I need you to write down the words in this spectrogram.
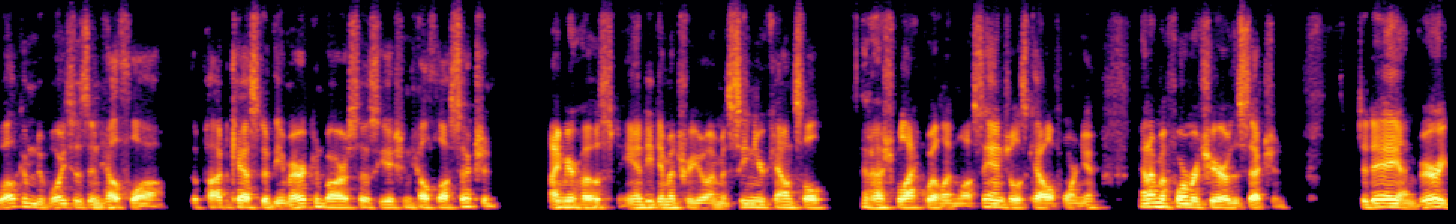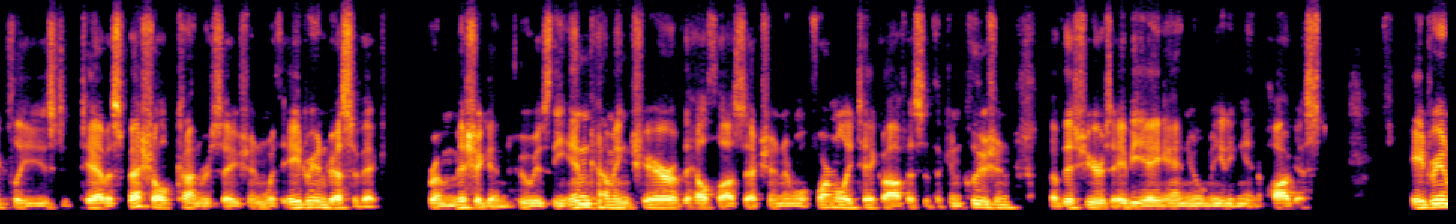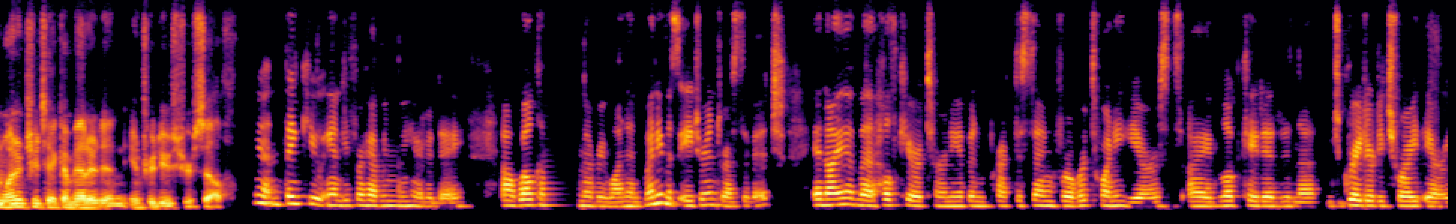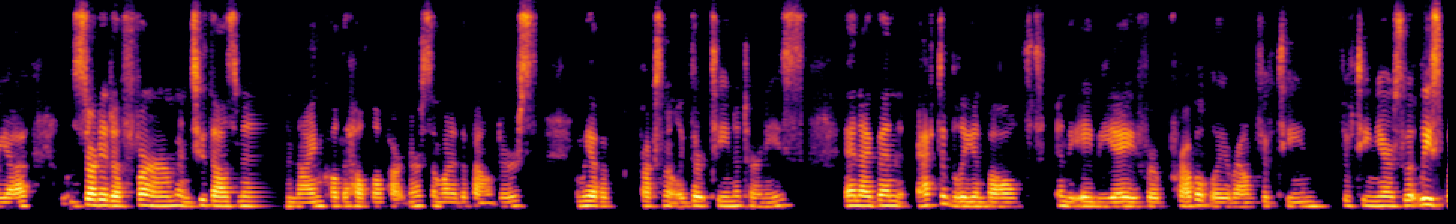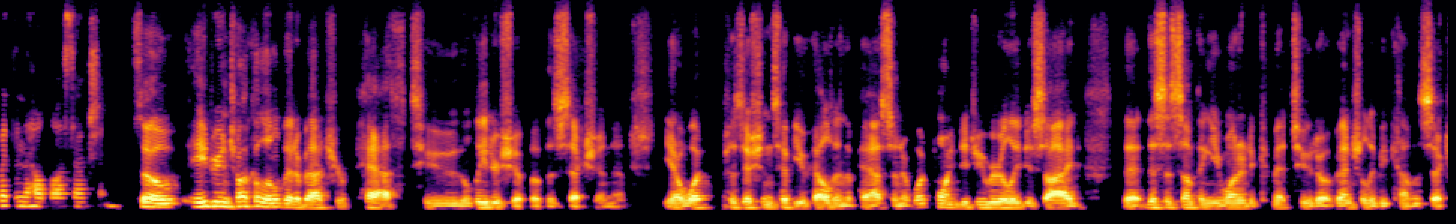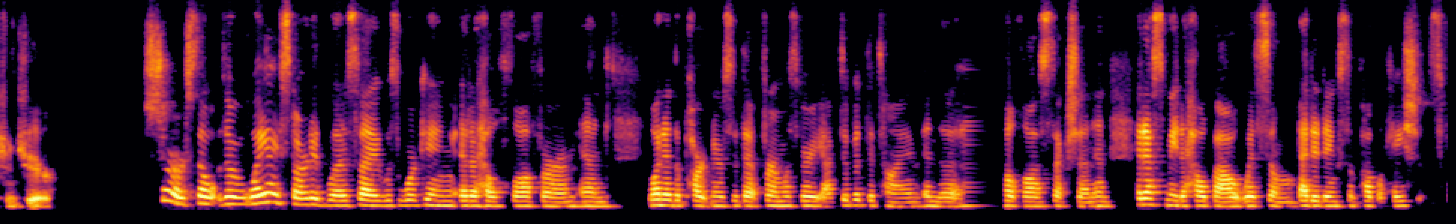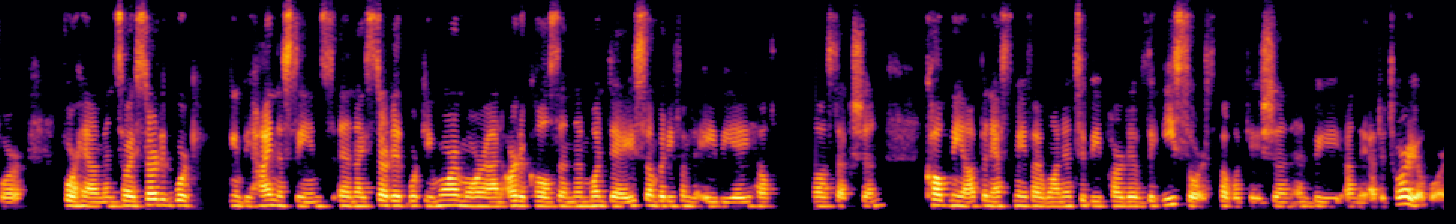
Welcome to Voices in Health Law, the podcast of the American Bar Association Health Law section. I'm your host, Andy Demetriou. I'm a senior counsel at Husch Blackwell in Los Angeles, California, and I'm a former chair of the section. Today, I'm very pleased to have a special conversation with Adrienne Dresevic from Michigan, who is the incoming chair of the health law section and will formally take office at the conclusion of this year's ABA annual meeting in August. Adrienne, why don't you take a minute and introduce yourself? Yeah, and thank you, Andy, for having me here today. Uh, welcome, everyone. And my name is Adrienne Dresevic, and I am a healthcare attorney. I've been practicing for over 20 years. I'm located in the greater Detroit area. Started a firm in 2009 called the Health Law Partners. I'm one of the founders, and we have approximately 13 attorneys and I've been actively involved in the ABA for probably around 15, 15 years, so at least within the health law section. So, Adrienne, talk a little bit about your path to the leadership of the section, and you know what positions have you held in the past, and at what point did you really decide that this is something you wanted to commit to to eventually become the section chair? Sure. So the way I started was I was working at a health law firm, and one of the partners at that firm was very active at the time in the health law section and had asked me to help out with some editing some publications for for him. And so I started working behind the scenes and I started working more and more on articles. And then one day somebody from the ABA health law section called me up and asked me if I wanted to be part of the eSource publication and be on the editorial board.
